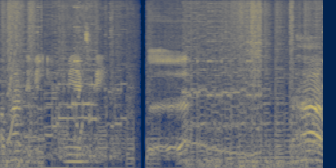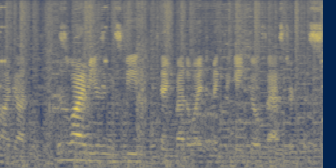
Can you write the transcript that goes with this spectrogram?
I'll gladly beat you. Give me XP. Oh my god. This is why I'm using the speed thing, by the way, to make the game go faster, because...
